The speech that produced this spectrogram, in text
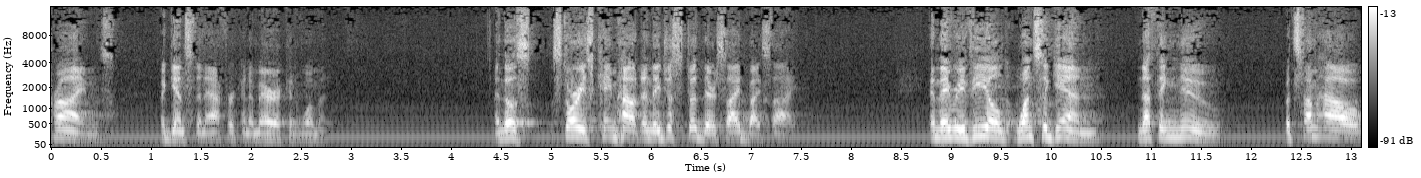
crimes against an African American woman. And those stories came out and they just stood there side by side. And they revealed once again nothing new, but somehow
